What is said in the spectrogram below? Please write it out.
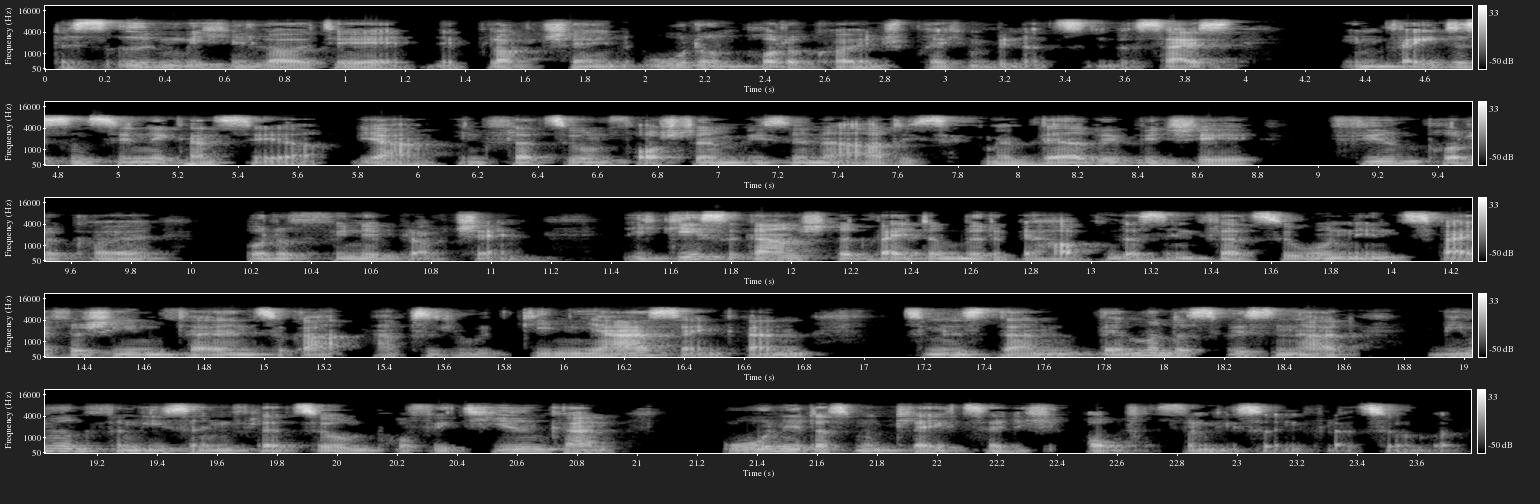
dass irgendwelche Leute eine Blockchain oder ein Protokoll entsprechend benutzen. Das heißt, im weitesten Sinne kannst du dir ja Inflation vorstellen wie so eine Art, ich sag mal, Werbebudget für ein Protokoll oder für eine Blockchain. Ich gehe sogar einen Schritt weiter und würde behaupten, dass Inflation in zwei verschiedenen Fällen sogar absolut genial sein kann. Zumindest dann, wenn man das Wissen hat, wie man von dieser Inflation profitieren kann, ohne dass man gleichzeitig Opfer von dieser Inflation wird.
